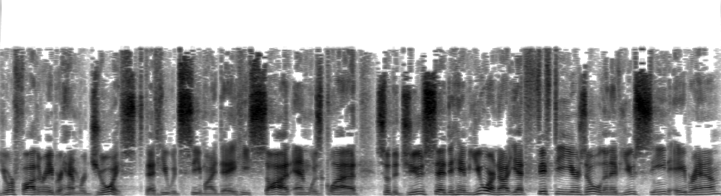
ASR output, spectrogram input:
Your father Abraham rejoiced that he would see my day. He saw it and was glad. So the Jews said to him, You are not yet 50 years old, and have you seen Abraham?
